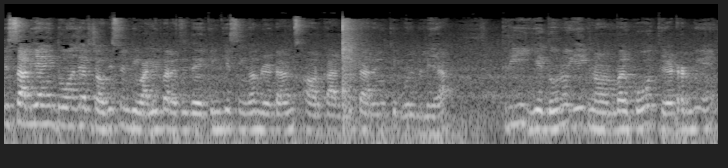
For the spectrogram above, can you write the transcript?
इस साल यानी 2024 में दिवाली पर अजय देवकिन की सिंगम रिटर्न्स और कार्तिक आर्यन की भूल भुलैया थ्री ये दोनों एक नवंबर को थिएटर में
